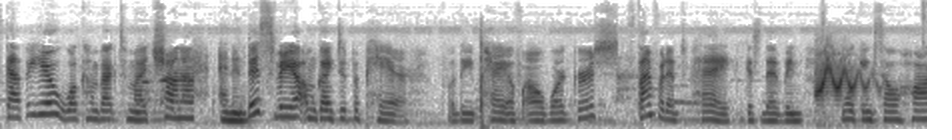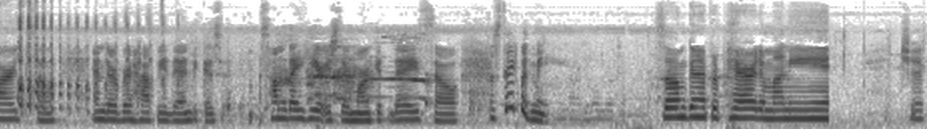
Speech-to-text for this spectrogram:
Kathy here. Welcome back to my channel. And in this video, I'm going to prepare for the pay of our workers. It's time for them to pay because they've been working so hard. So, and they're very happy then because Sunday here is their market day. So, stick with me. So I'm gonna prepare the money. Check.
